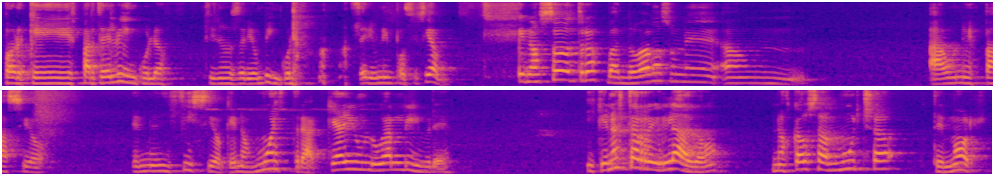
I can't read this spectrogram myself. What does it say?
porque es parte del vínculo, si no, sería un vínculo, sería una imposición. Y nosotros, cuando vamos a un, a un espacio en un edificio que nos muestra que hay un lugar libre y que no está arreglado, nos causa mucho temor.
